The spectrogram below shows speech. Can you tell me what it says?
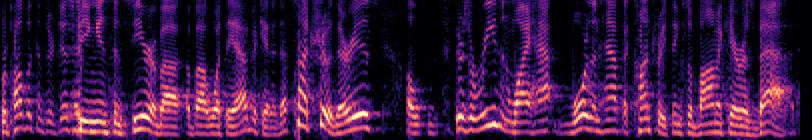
Republicans are just being insincere about, about what they advocated. That's not true. There is a, there's a reason why half, more than half the country thinks Obamacare is bad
